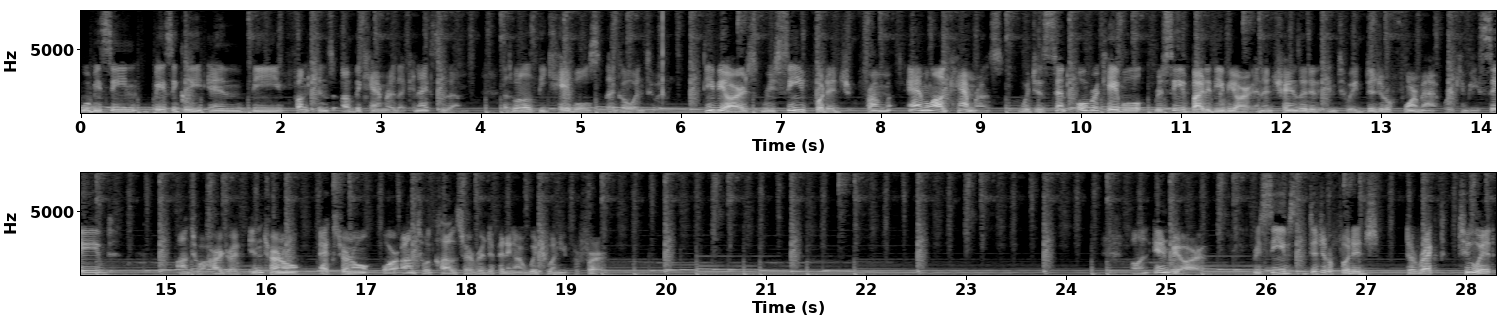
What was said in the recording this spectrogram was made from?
will be seen basically in the functions of the camera that connects to them, as well as the cables that go into it. DVRs receive footage from analog cameras, which is sent over cable, received by the DVR, and then translated into a digital format where it can be saved onto a hard drive internal, external, or onto a cloud server, depending on which one you prefer. While an NVR receives digital footage direct to it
